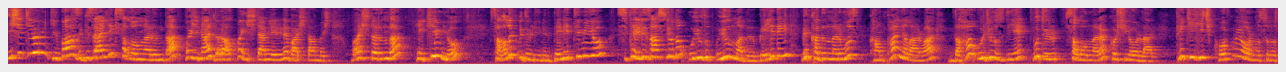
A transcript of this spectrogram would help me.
İşitiyorum ki bazı güzellik salonlarında vajinal daraltma işlemlerine başlanmış. Başlarında hekim yok, sağlık müdürlüğünün denetimi yok, sterilizasyona uyulup uyulmadığı belli değil ve kadınlarımız kampanyalar var daha ucuz diye bu tür salonlara koşuyorlar. Peki hiç korkmuyor musunuz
